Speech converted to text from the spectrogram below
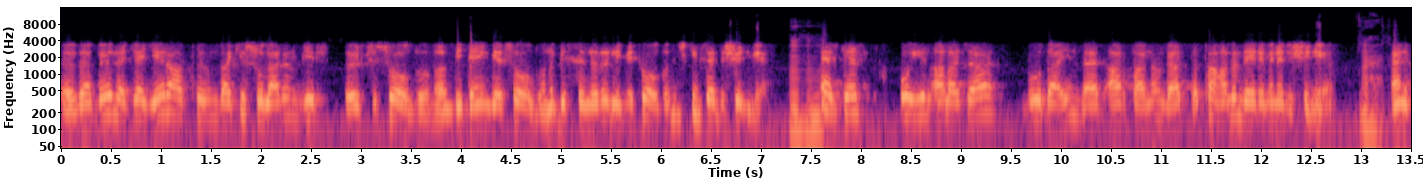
E, ve böylece yer altındaki suların bir ölçüsü olduğunu, bir dengesi olduğunu, bir sınırı limiti olduğunu hiç kimse düşünmüyor. Hı hı. Herkes o yıl alacağı buğdayın ve arpanın ve hatta tahılın verimini düşünüyor. Evet. Yani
